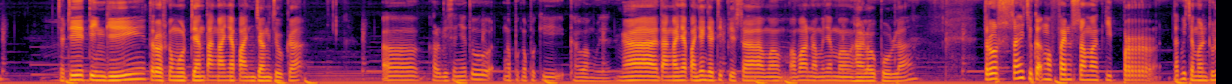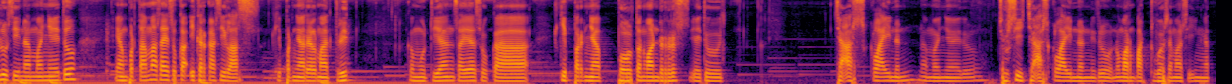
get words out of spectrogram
Jadi tinggi, terus kemudian tangannya panjang juga. Eh, kalau bisanya tuh ngebek-ngebeki gawang ya Nah, tangannya panjang jadi bisa mem- apa namanya menghalau bola. Terus saya juga ngefans sama kiper, tapi zaman dulu sih namanya itu yang pertama saya suka Iker Casillas, kipernya Real Madrid. Kemudian saya suka kipernya Bolton Wanderers yaitu Jaas Kleinen namanya itu. Jusi Jaas Kleinen itu nomor 42 saya masih ingat.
